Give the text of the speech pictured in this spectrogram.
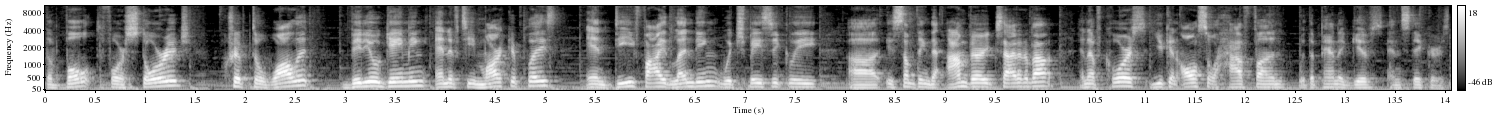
the Vault for storage, crypto wallet, video gaming, NFT marketplace, and DeFi lending, which basically uh, is something that I'm very excited about. And of course, you can also have fun with the Panda gifts and stickers.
